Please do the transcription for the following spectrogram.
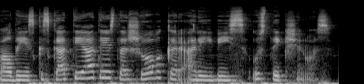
Paldies, ka skatījāties, tā šovakar arī viss uz tikšanos!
